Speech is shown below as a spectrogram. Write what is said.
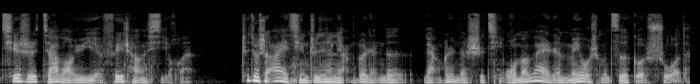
其实贾宝玉也非常喜欢，这就是爱情之间两个人的两个人的事情，我们外人没有什么资格说的。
